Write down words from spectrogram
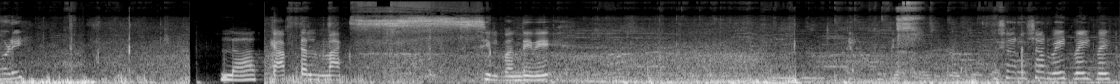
ನೋಡಿ. ಲಾ ಕ್ಯಾಪಿಟಲ್ ಮ್ಯಾಕ್ಸ್ ಇಲ್ಲಿ ಬಂದೀವಿ. ಹುಷಾರು ಹುಷಾರು wait wait wait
